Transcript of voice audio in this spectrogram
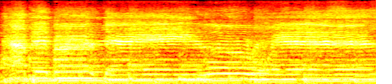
happy birthday, Louis.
